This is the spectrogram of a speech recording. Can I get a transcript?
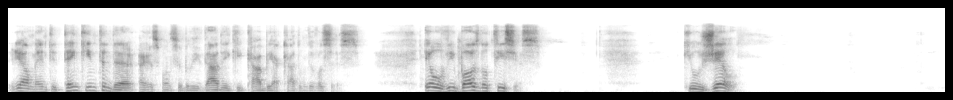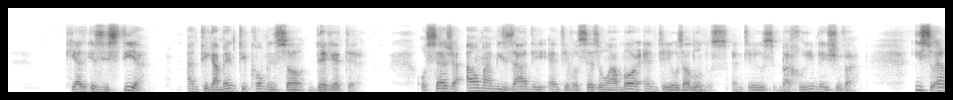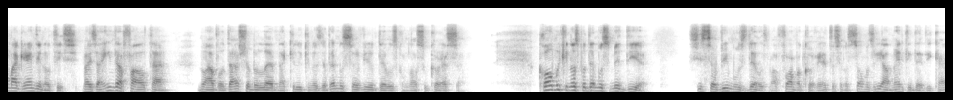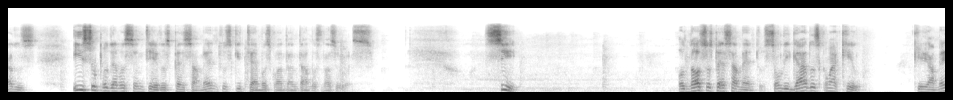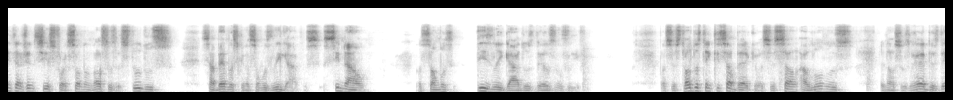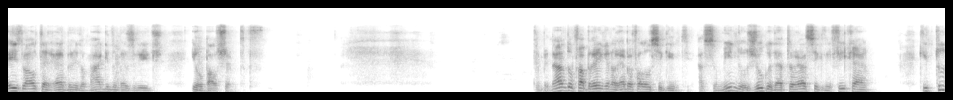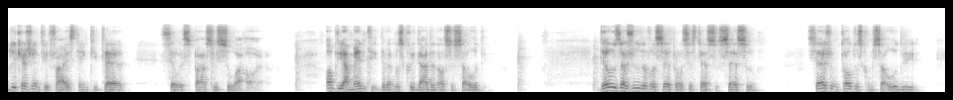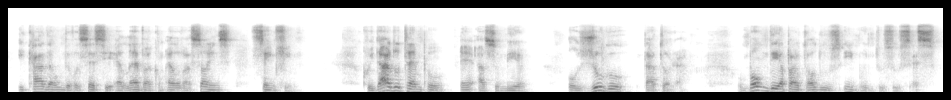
realmente têm que entender a responsabilidade que cabe a cada um de vocês. Eu ouvi boas notícias que o gelo que existia antigamente começou a derreter. Ou seja, há uma amizade entre vocês, um amor entre os alunos, entre os Bachurim de Yeshiva. Isso é uma grande notícia, mas ainda falta no Avodash Belev, naquilo que nós devemos servir Deus com nosso coração. Como que nós podemos medir se servimos Deus de uma forma correta, se nós somos realmente dedicados, isso podemos sentir os pensamentos que temos quando andamos nas ruas. Se os nossos pensamentos são ligados com aquilo que realmente a gente se esforçou nos nossos estudos, sabemos que nós somos ligados. Se não, nós somos desligados, Deus nos livre. Vocês todos têm que saber que vocês são alunos de nossos rebes, desde o Alter Rebbe, do Mag do Mesrich e o Baal Shem Tov. Terminando o Fabrengen, o Rebbe falou o seguinte, assumindo o jugo da Torá significa que tudo que a gente faz tem que ter seu espaço e sua hora. Obviamente, devemos cuidar da nossa saúde. Deus ajuda vocês para vocês terem sucesso Sejam todos com saúde e cada um de vocês se eleva com elevações sem fim. Cuidar do tempo é assumir o jugo da Torá. Um bom dia para todos e muito sucesso.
